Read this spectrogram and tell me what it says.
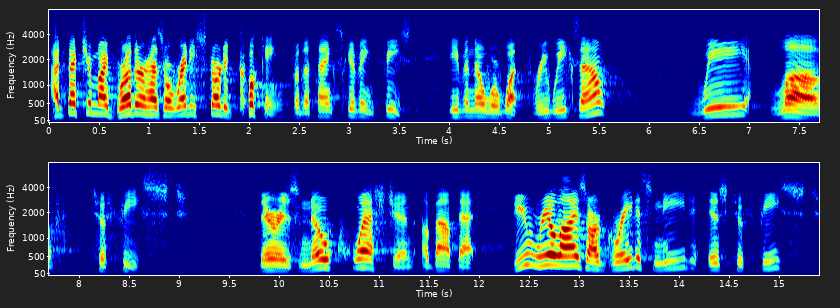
I bet you my brother has already started cooking for the Thanksgiving feast, even though we're what, three weeks out? We love to feast. There is no question about that. Do you realize our greatest need is to feast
